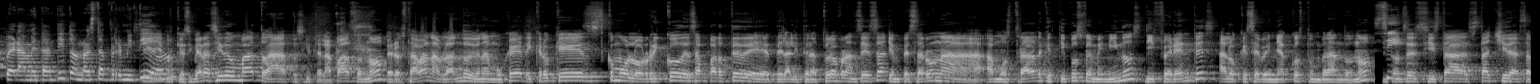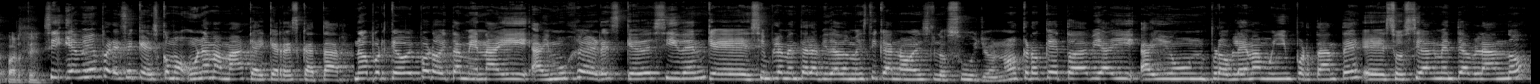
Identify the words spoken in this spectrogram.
espérame tantito, no está permitido. porque si hubiera sido un vato, ah, pues si te la pasas ¿no? Pero estaban hablando de una mujer y creo que es como lo rico de esa parte de, la literatura francesa que empezaron a, mostrar arquetipos femeninos diferentes a lo que se venía acostumbrando, ¿no? Entonces sí está, está chida esta parte. Sí, y a mí me parece que es como una mamá que hay que rescatar, ¿no? Porque hoy por hoy también hay, hay mujeres que deciden que simplemente la vida doméstica no es lo suyo, ¿no? Creo que todavía hay, hay un problema muy importante eh, socialmente hablando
